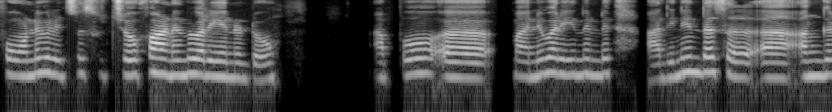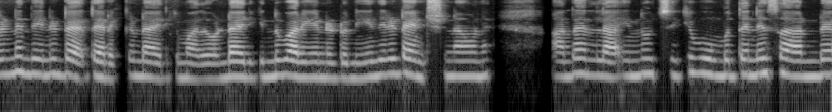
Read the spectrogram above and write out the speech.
ഫോണ് വിളിച്ച് സ്വിച്ച് ഓഫ് ആണെന്ന് പറയാൻ കേട്ടോ അപ്പോൾ മനു പറയുന്നുണ്ട് അതിനെന്താ സർ അങ്കിളിന് എന്തെങ്കിലും തിരക്കുണ്ടായിരിക്കും. അതുകൊണ്ടായിരിക്കും എന്ന് പറയാൻ കേട്ടോ നീ എന്തിനാ ടെൻഷൻ ആവണേ? അതല്ല ഇന്ന് ഉച്ചയ്ക്ക് പോകുമ്പോൾ തന്നെ സാറിന്റെ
